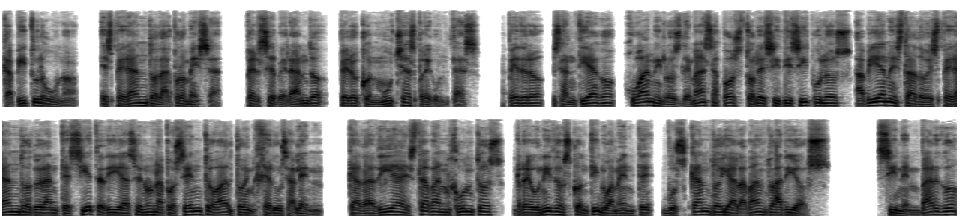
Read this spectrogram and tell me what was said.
Capítulo 1. Esperando la promesa. Perseverando, pero con muchas preguntas. Pedro, Santiago, Juan y los demás apóstoles y discípulos habían estado esperando durante siete días en un aposento alto en Jerusalén. Cada día estaban juntos, reunidos continuamente, buscando y alabando a Dios. Sin embargo,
